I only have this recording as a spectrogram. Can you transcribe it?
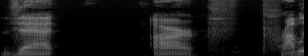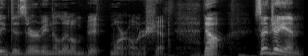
that are probably deserving a little bit more ownership. Now, Sungjae Im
